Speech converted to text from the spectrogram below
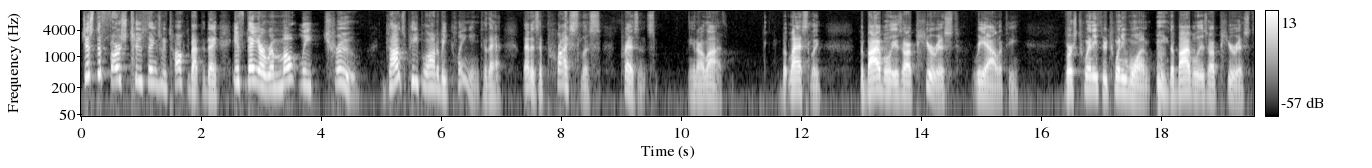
just the first two things we've talked about today, if they are remotely true, God's people ought to be clinging to that. That is a priceless presence in our life. But lastly, the Bible is our purest reality. Verse 20 through 21, the Bible is our purest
